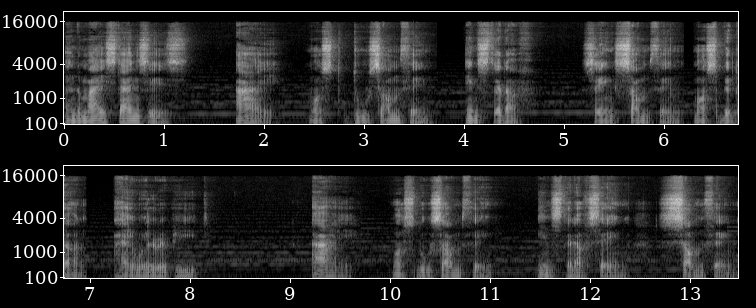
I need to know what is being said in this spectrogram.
And my stance is, I must do something instead of saying something must be done. I will repeat. I must do something instead of saying something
